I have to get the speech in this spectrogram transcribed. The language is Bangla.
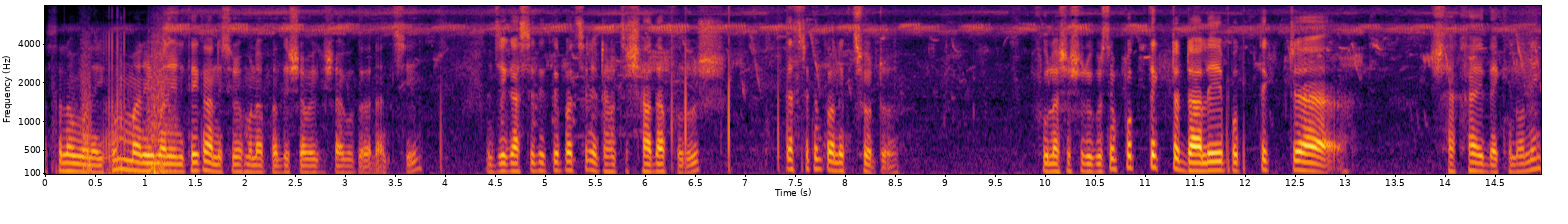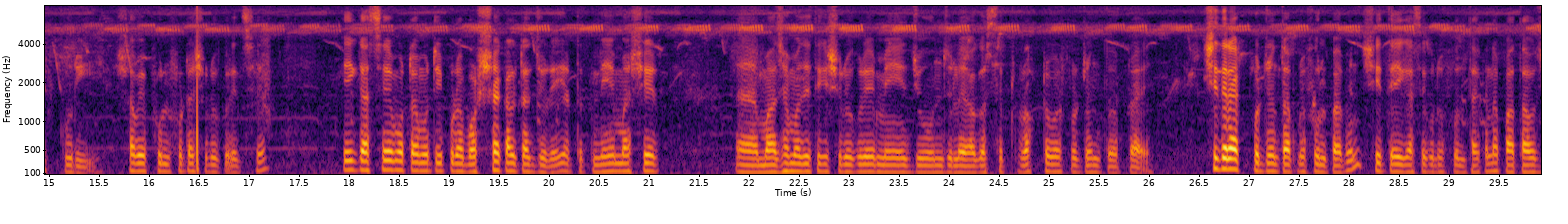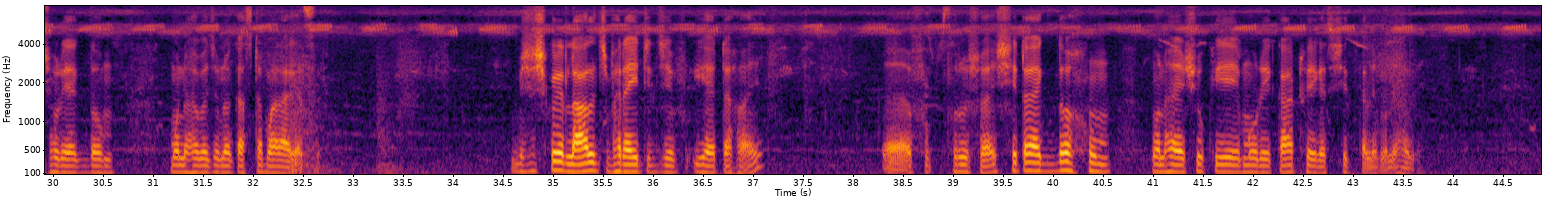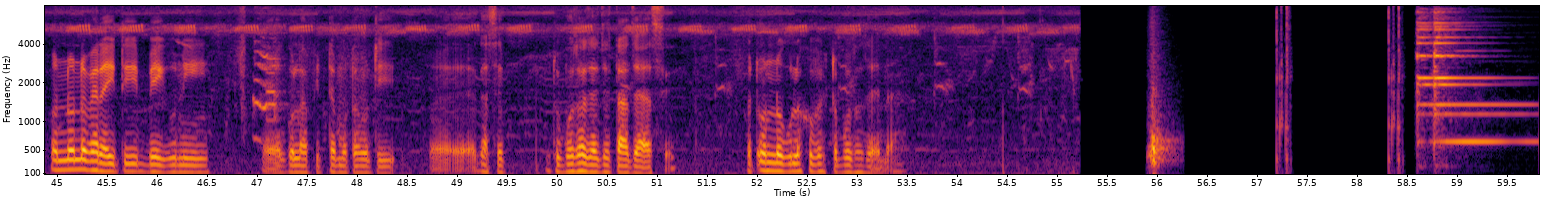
আসসালামু আলাইকুম। মানি মানিনি থেকে আনিসুর রহমান আপনাদের সবাইকে স্বাগত জানাচ্ছি। যে গাছটা দেখতে পাচ্ছেন, এটা হচ্ছে সাদা ফুরুষ গাছটা কিন্তু অনেক ছোট। ফুল আসা শুরু করেছে। প্রত্যেকটা ডালে, প্রত্যেকটা শাখায় দেখেন অনেক কুড়ি। সবে ফুল ফোটা শুরু করেছে। এই গাছে মোটামুটি পুরো বর্ষাকালটা জুড়ে অর্থাৎ মে মাসের মাঝামাঝি থেকে শুরু করে May, June, July August September, October পর্যন্ত প্রায় শীতের আগ পর্যন্ত আপনি ফুল পাবেন। শীতে এই গাছে কোনো ফুল থাকে না, পাতাও ঝরে একদম মনে হবে যেন গাছটা মারা গেছে। বিশেষ করে লাল ভ্যারাইটির যে ইয়েটা হয় ফুরুষ হয়, সেটা একদম মনে হয় শুকিয়ে মরে কাঠ হয়ে গেছে শীতকালে মনে হবে। অন্য অন্য ভ্যারাইটি বেগুনি গোলাপিটা মোটামুটি গাছে একটু বোঝা যায় যে তাজা আছে বাট অন্যগুলো খুব একটা বোঝা যায় না।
